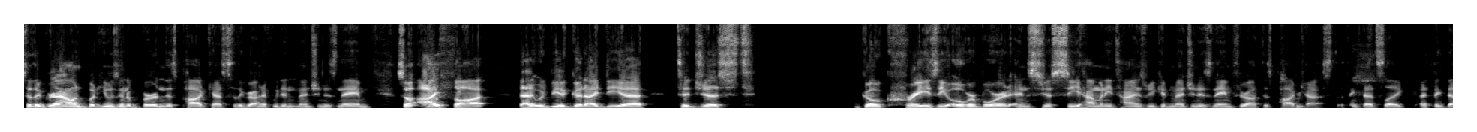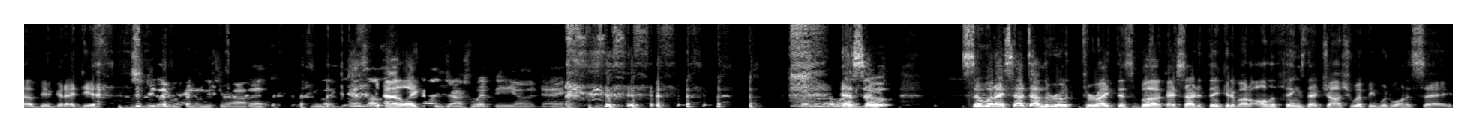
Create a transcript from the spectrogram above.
to the ground, but he was going to burn this podcast to the ground if we didn't mention his name. So I thought that it would be a good idea to just go crazy overboard and just see how many times we could mention his name throughout this podcast. I think that's like I think that would be a good idea. just be like randomly throughout it. Be like, yes, I was yeah, like Josh Whippy the other day. yeah, so so when I sat down the road to write this book, I started thinking about all the things that Josh Whippy would want to say.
